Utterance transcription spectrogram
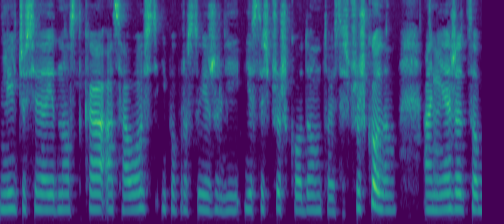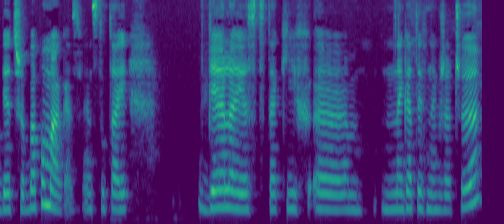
nie liczy się jednostka, a całość i po prostu jeżeli jesteś przeszkodą, to jesteś przeszkodą, a tak. nie, że sobie trzeba pomagać. Więc tutaj wiele jest takich negatywnych rzeczy,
